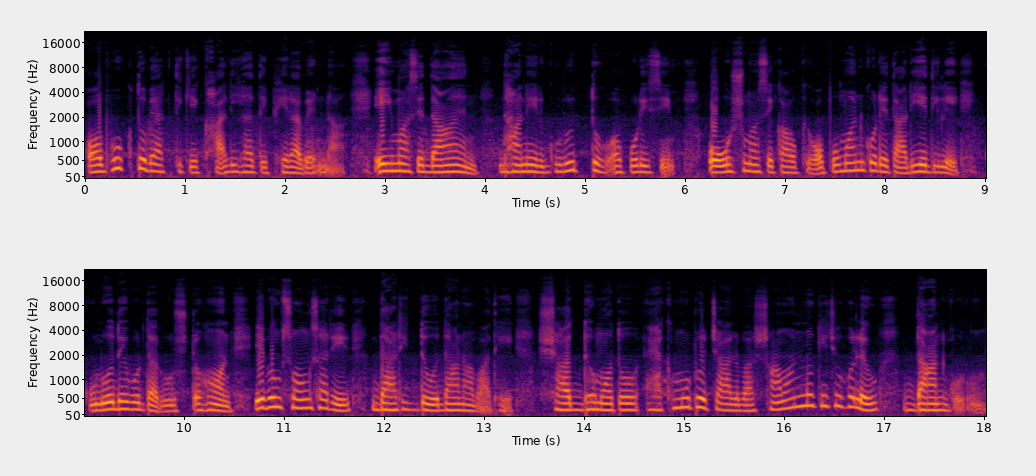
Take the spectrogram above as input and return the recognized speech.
অভুক্ত ব্যক্তিকে খালি হাতে ফেরাবেন না। এই মাসে দান, ধানের গুরুত্ব অপরিসীম। পৌষ মাসে কাউকে অপমান করে তাড়িয়ে দিলে কুলদেবতা রুষ্ট হন এবং সংসারের দারিদ্র দানা বাঁধে। সাধ্যমতো এক মুঠো চাল বা সামান্য কিছু হলেও দান করুন।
